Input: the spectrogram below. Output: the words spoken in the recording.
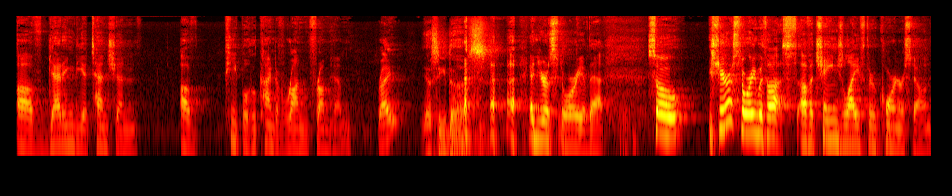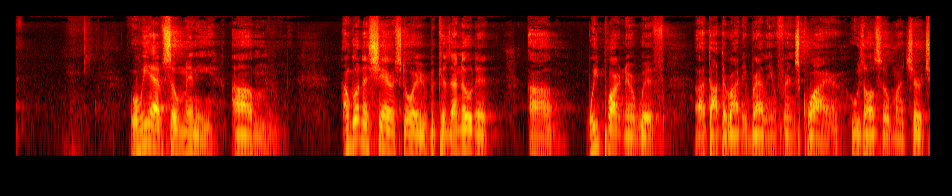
of getting the attention of people who kind of run from him, right? Yes, he does. and you're a story of that. So, share a story with us of a changed life through Cornerstone. Well, we have so many. Um, I'm going to share a story because I know that um, we partner with uh, Dr. Rodney Bradley and Friends Choir, who's also my church.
